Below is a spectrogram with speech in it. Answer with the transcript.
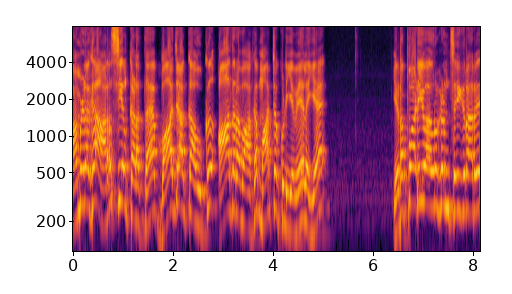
தமிழக அரசியல் களத்தை பாஜகவுக்கு ஆதரவாக மாற்றக்கூடிய வேலையை எடப்பாடி அவர்களும் செய்கிறாரு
